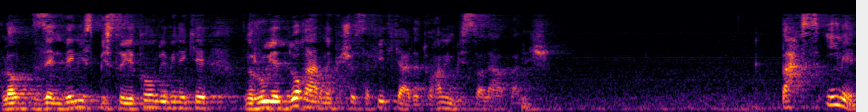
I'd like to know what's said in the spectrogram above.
حالا زنده نیست و یکم ببینه که روی دو قرن پیش سفید کرده تو همین بیست سال اولش. بحث اینه.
